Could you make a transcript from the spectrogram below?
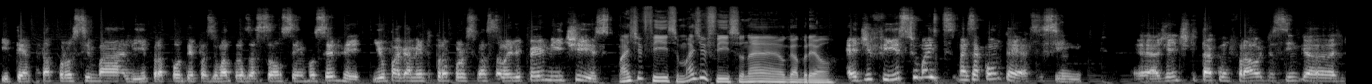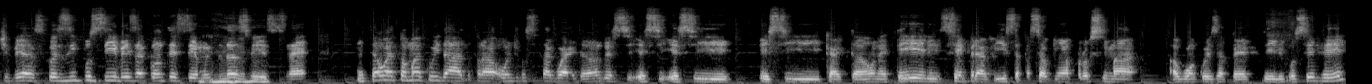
e tenta aproximar ali para poder fazer uma transação sem você ver. E o pagamento por aproximação ele permite isso. Mais difícil, mais difícil, né, Gabriel? É difícil, mas, mas acontece, sim. É, a gente que está com fraude, assim, a gente vê as coisas impossíveis acontecer muitas das vezes, né? Então é tomar cuidado para onde você está guardando esse, esse, esse, esse cartão, né? Ter ele sempre à vista para se alguém aproximar alguma coisa perto dele, você vê.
